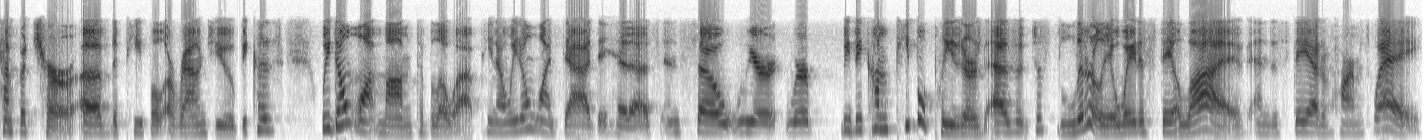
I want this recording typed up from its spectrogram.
temperature of the people around you because we don't want mom to blow up you know we don't want dad to hit us and so we're we're we become people pleasers as a, just literally a way to stay alive and to stay out of harm's way.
